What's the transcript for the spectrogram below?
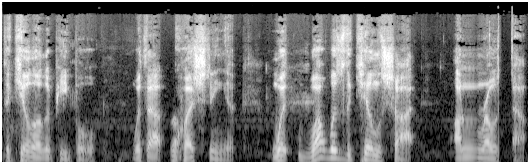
to kill other people without questioning it. What what was the kill shot on Roosevelt?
